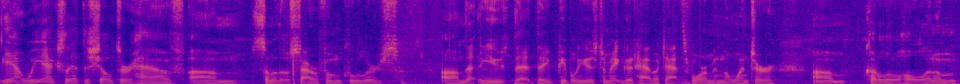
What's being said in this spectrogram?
Yeah, we actually at the shelter have um, some of those styrofoam coolers um, that use that they people use to make good habitats for them in the winter. Um, cut a little hole in them,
